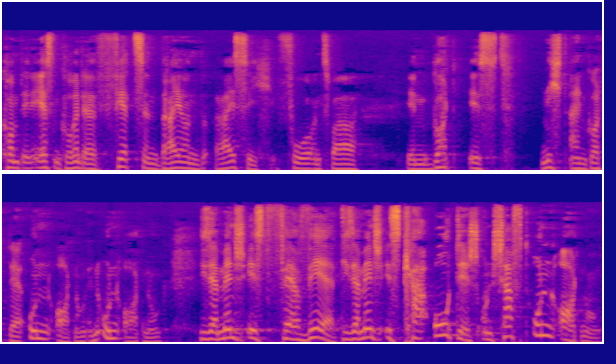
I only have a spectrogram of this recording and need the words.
kommt in 1. Korinther 14, 33 vor, und zwar in Gott ist nicht ein Gott der Unordnung, in Unordnung. Dieser Mensch ist verwehrt, dieser Mensch ist chaotisch und schafft Unordnung.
